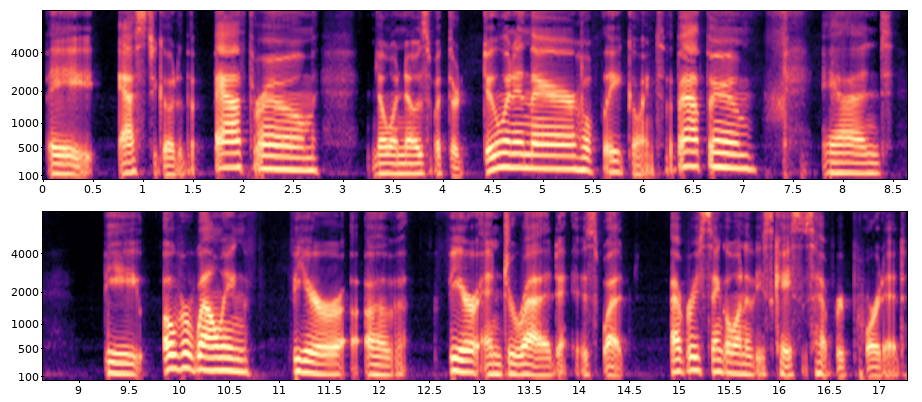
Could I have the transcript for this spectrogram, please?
they ask to go to the bathroom. No one knows what they're doing in there, hopefully going to the bathroom. And the overwhelming fear of fear and dread is what every single one of these cases have reported.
